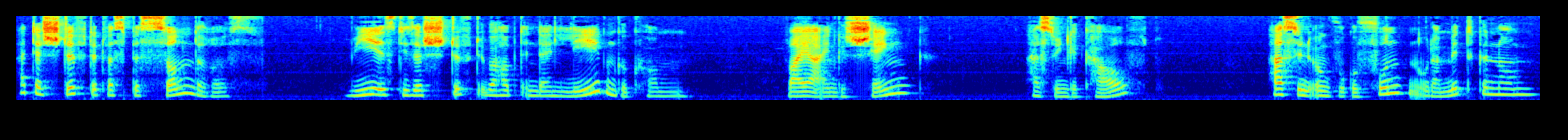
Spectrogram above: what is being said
Hat der Stift etwas Besonderes? Wie ist dieser Stift überhaupt in dein Leben gekommen? War er ein Geschenk Hast du ihn gekauft? Hast du ihn irgendwo gefunden oder mitgenommen?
